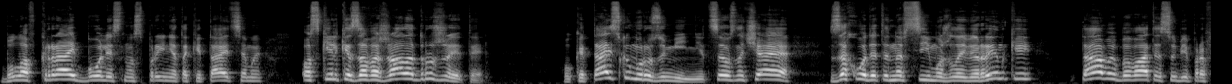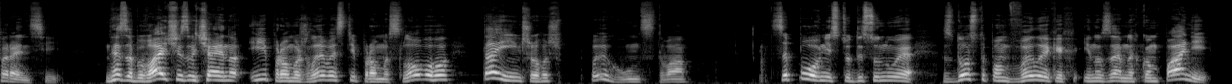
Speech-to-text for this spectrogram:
була вкрай болісно сприйнята китайцями, оскільки заважала дружити. У китайському розумінні це означає заходити на всі можливі ринки та вибивати собі преференції, не забуваючи, звичайно, і про можливості промислового та іншого шпигунства. Це повністю дисонує з доступом великих іноземних компаній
